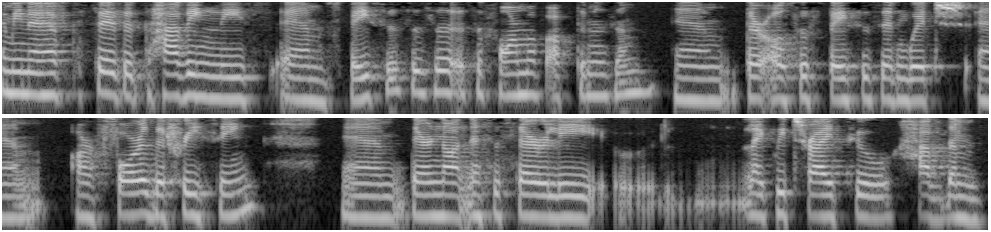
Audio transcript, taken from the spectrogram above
I mean, I have to say that having these um, spaces is a, is a form of optimism. Um, there are also spaces in which um, are for the free scene. Um, they're not necessarily like we try to have them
